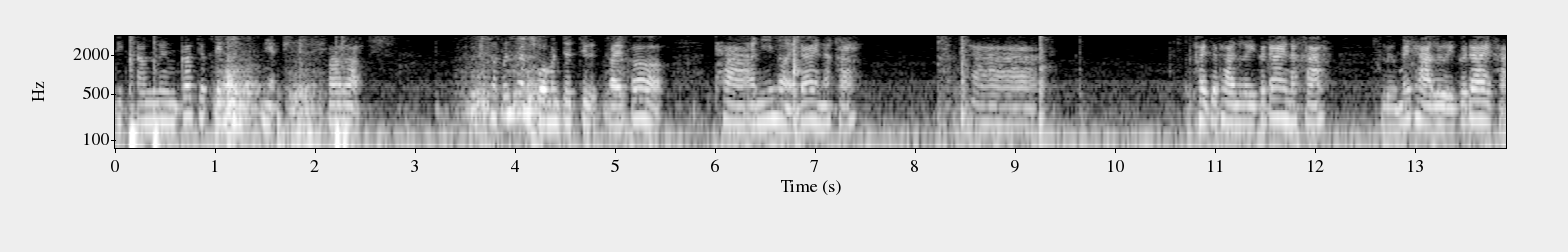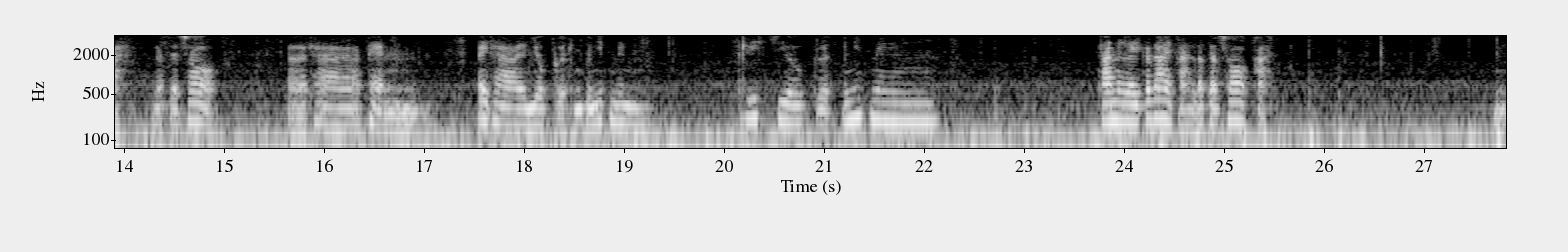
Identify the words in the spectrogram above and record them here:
อีกอันหนึ่งก็จะเป็นเนี่ยสลัด ถ้าเพื่อนๆกลัวมันจะจืดไปก็ทาอันนี้หน่อยได้นะคะ ทา ใครจะทานเลยก็ได้นะคะ หรือไม่ทาเลยก็ได้ค่ะ แล้วแต่ชอบออทาแผ่นไอทาโยเกิร์ตลงไปนิดนึง คลิกเคียวเกิดไปนิดนึง ทาเนยก็ได้ค่ะ แล้วแต่ชอบค่ะนี่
